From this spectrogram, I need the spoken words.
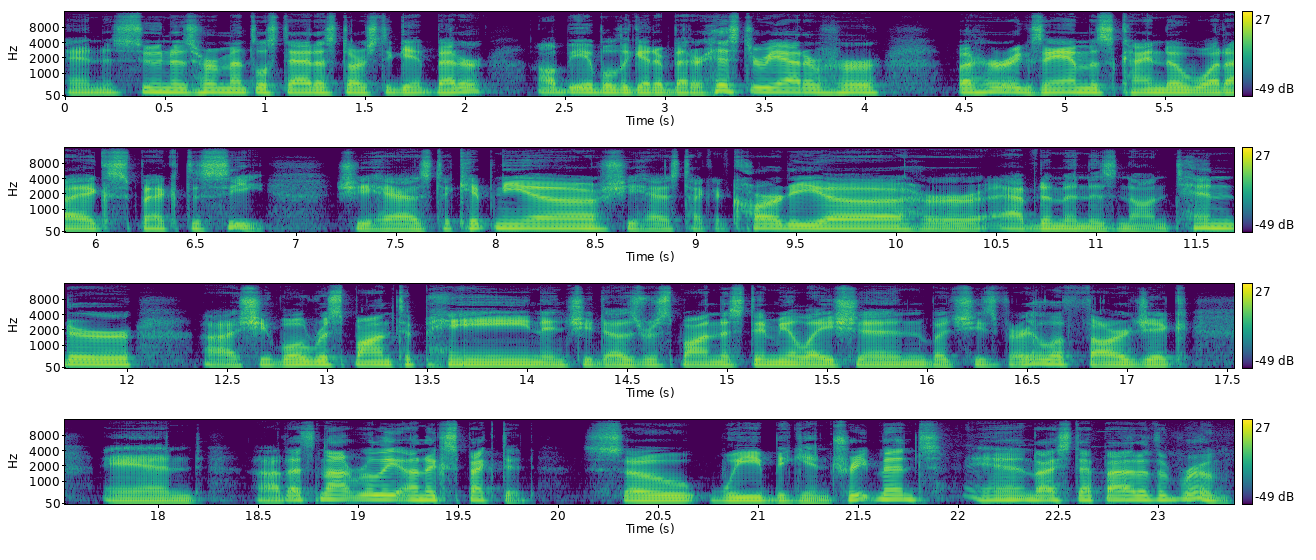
And as soon as her mental status starts to get better, I'll be able to get a better history out of her. But her exam is kind of what I expect to see. She has tachypnea, she has tachycardia, her abdomen is non tender, uh, she will respond to pain, and she does respond to stimulation, but she's very lethargic. And uh, that's not really unexpected. So we begin treatment, and I step out of the room.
